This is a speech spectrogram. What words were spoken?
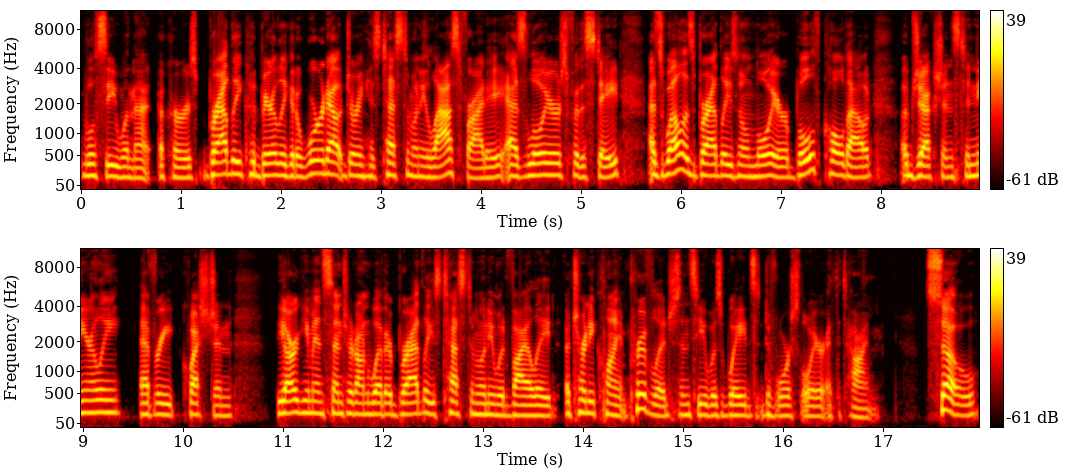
we'll see when that occurs. Bradley could barely get a word out during his testimony last Friday, as lawyers for the state, as well as Bradley's own lawyer, both called out objections to nearly every question. The argument centered on whether Bradley's testimony would violate attorney-client privilege, since he was Wade's divorce lawyer at the time. So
